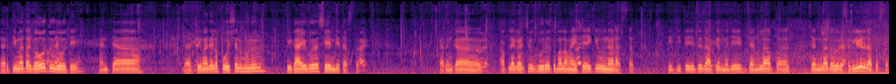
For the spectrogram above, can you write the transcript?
धरती माता गवत उगवते आणि त्या धरती मातेला पोषण म्हणून ही गाई गुरं शेण देत असतात. कारण का आपल्याकडची गुरं तुम्हाला माहिती आहे की उन्हाळ असतात. ते जिथे जिथे जातील म्हणजे जंगला प- जंगलात वगैरे सगळीकडे जात असतात.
